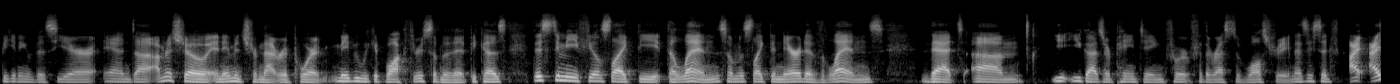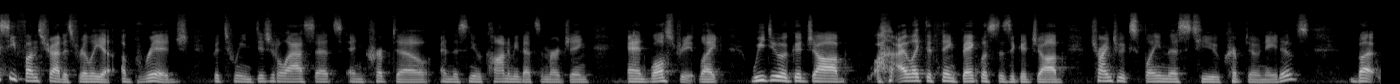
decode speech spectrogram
beginning of this year, and uh, I'm going to show an image from that report. Maybe we could walk through some of it because this to me feels like the the lens, almost like the narrative lens that um, you, you, guys are painting for for the rest of Wall Street. And as I said, I, I see Fundstrat as really a, a bridge between digital assets and crypto and this new economy that's emerging and Wall Street. Like we do a good job. I like to think Bankless does a good job trying to explain this to crypto natives. But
